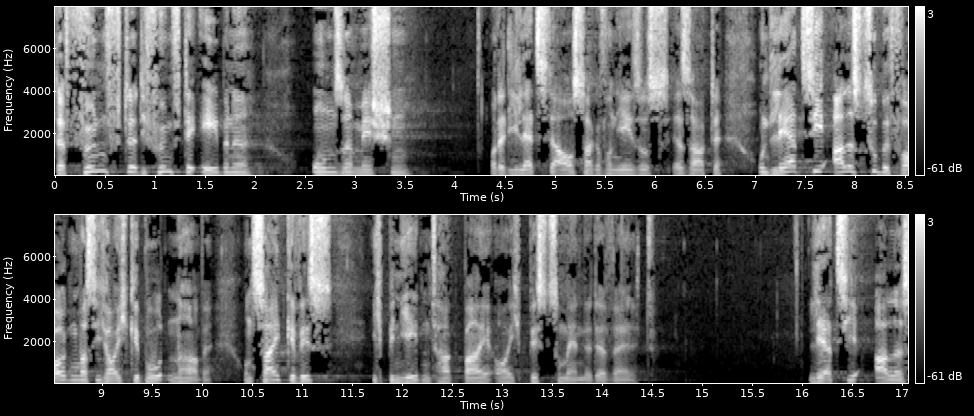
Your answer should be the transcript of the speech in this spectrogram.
der fünfte, die fünfte Ebene unserer Mission oder die letzte Aussage von Jesus, er sagte, und lehrt sie alles zu befolgen, was ich euch geboten habe. Und seid gewiss, ich bin jeden Tag bei euch bis zum Ende der Welt. Lehrt sie alles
